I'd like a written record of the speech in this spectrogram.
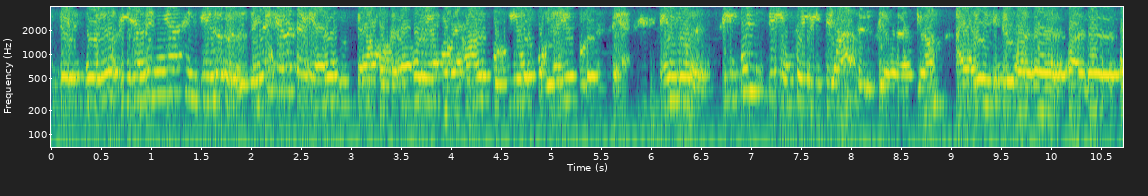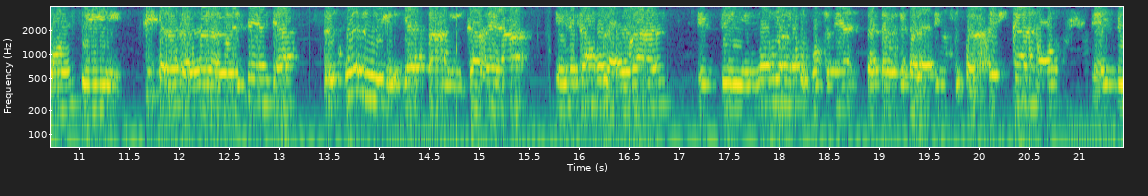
del pueblo que ya venía sintiendo, pero tenía que cambiado el sistema porque no podían por dejarlo por miedo, por leyes, por lo que sea. Entonces, sí, pues sí, fui víctima de discriminación. Al principio cuando, cuando comencé, sí, entrar en la adolescencia, después de ya está mi carrera en el campo laboral, este, no hay las oportunidades exactamente para latinos y para americanos, este,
